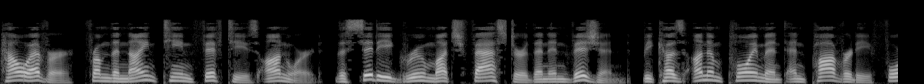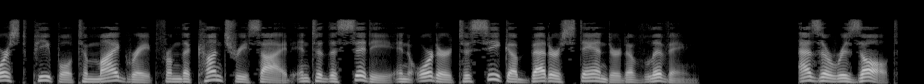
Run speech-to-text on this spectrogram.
However, from the 1950s onward, the city grew much faster than envisioned, because unemployment and poverty forced people to migrate from the countryside into the city in order to seek a better standard of living. As a result,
